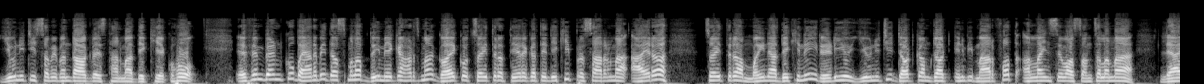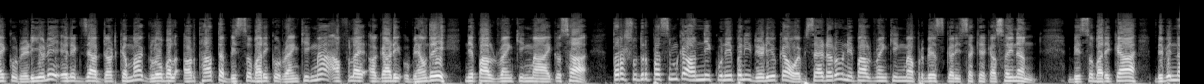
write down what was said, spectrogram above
युनिटी सबैभन्दा अग्र स्थानमा देखिएको हो। एफएम ब्याण्डको बयानब्बे दशमलव दुई मेगा हर्जमा गएको चैत्र तेह्र गतेदेखि प्रसारणमा आएर चैत्र महिनादेखि नै radio unity dot com dot NB मार्फत अनलाइन सेवा सञ्चालनमा ल्याएको रेडियोले एलेक्जा डट कममा ग्लोबल अर्थात विश्वभरिको र्याङ्किङमा आफूलाई अगाडि उभ्याउँदै नेपाल र्याङ्किङमा आएको छ। तर सुदूरपश्चिमका अन्य कुनै पनि रेडियोका वेबसाइटहरू नेपाल र्याङ्किङमा प्रवेश गरिसकेका छैनन्। विश्वभरिका विभिन्न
